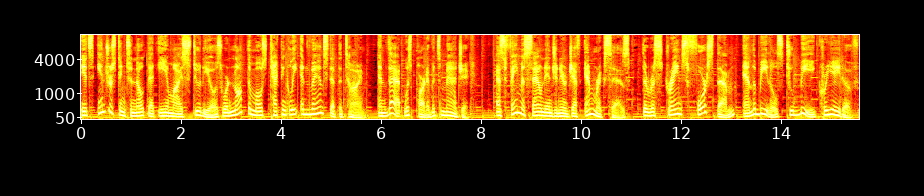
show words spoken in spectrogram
It's interesting to note that EMI studios were not the most technically advanced at the time, and that was part of its magic. As famous sound engineer Geoff Emerick says, the restraints forced them and the Beatles to be creative.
